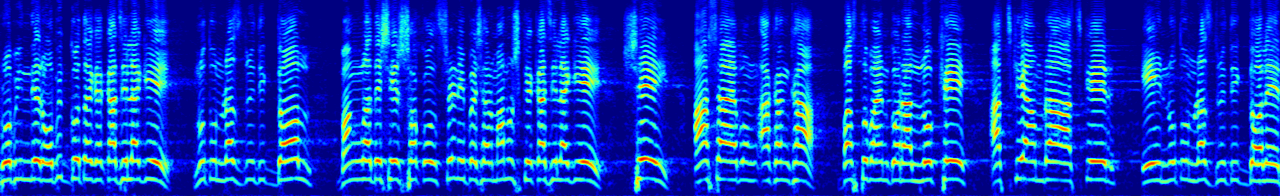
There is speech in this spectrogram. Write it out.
প্রবীণদের অভিজ্ঞতাকে কাজে লাগিয়ে, নতুন রাজনৈতিক দল, বাংলাদেশের সকল শ্রেণি পেশার মানুষকে কাজে লাগিয়ে, সেই আশা এবং আকাঙ্ক্ষা বাস্তবায়ন করার লক্ষ্যে আজকে আমরা আজকের এই নতুন রাজনৈতিক দলের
